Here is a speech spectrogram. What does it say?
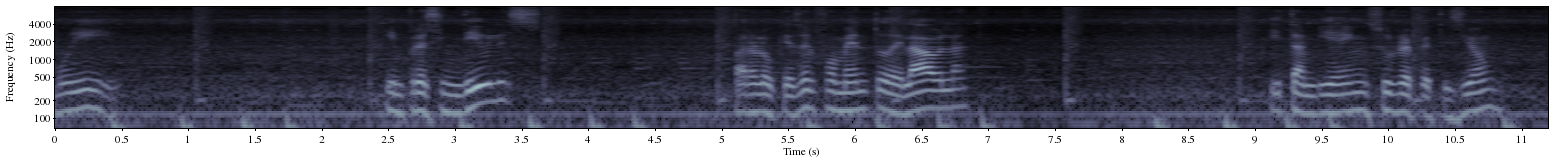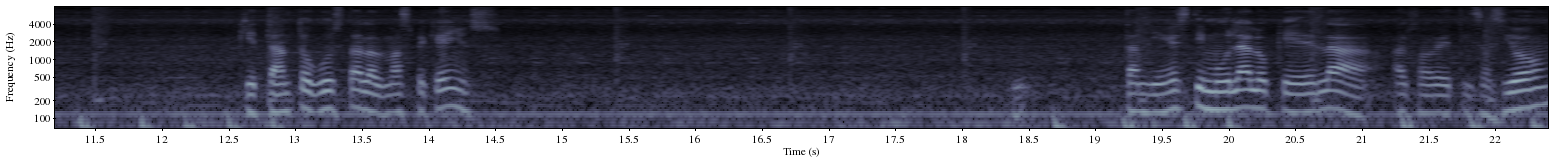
muy imprescindibles para lo que es el fomento del habla y también su repetición que tanto gusta a los más pequeños. También estimula lo que es la alfabetización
